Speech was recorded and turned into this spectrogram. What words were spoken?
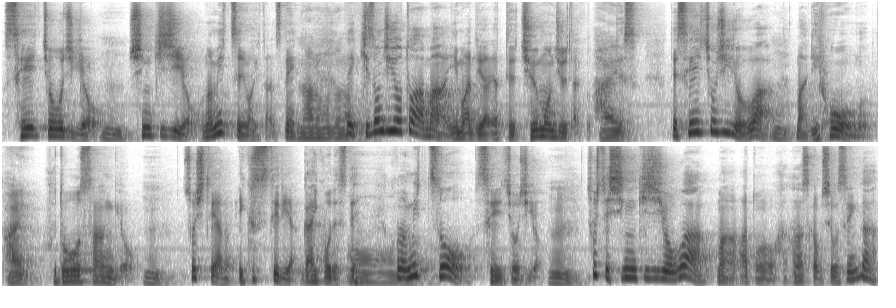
成長事業、うん、新規事業の3つに分けたんですね。で既存事業とはまあ今でやってる注文住宅です。はいで成長事業は、まあ、リフォーム、はい、不動産業、うん、そしてあのエクステリア外交ですね。この3つを成長事業、うん、そして新規事業は、まあ、あと話すかもしれませんが、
